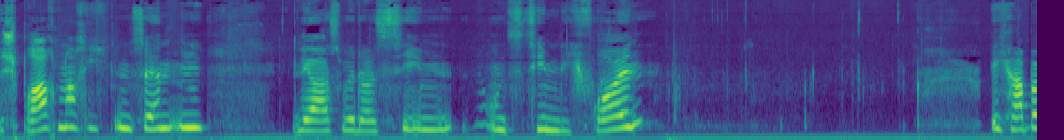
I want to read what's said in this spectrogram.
Sprachnachrichten senden. Ja, es würde uns, ziem- uns ziemlich freuen. Ich habe,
